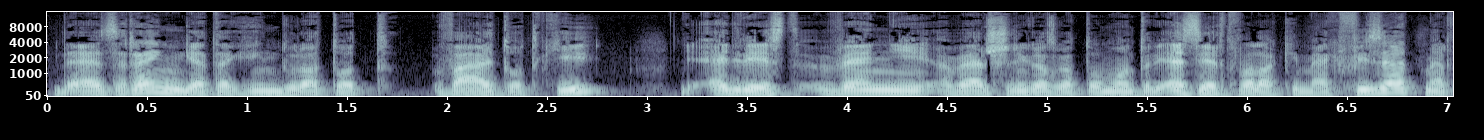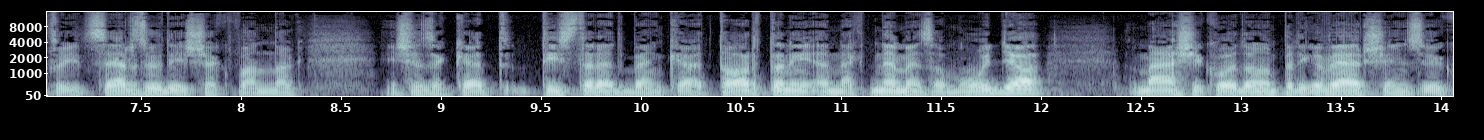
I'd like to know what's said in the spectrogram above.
de ez rengeteg indulatot váltott ki, Egyrészt Vennyi, a versenyigazgató mondta, hogy ezért valaki megfizet, mert hogy itt szerződések vannak, és ezeket tiszteletben kell tartani, ennek nem ez a módja. A másik oldalon pedig a versenyzők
